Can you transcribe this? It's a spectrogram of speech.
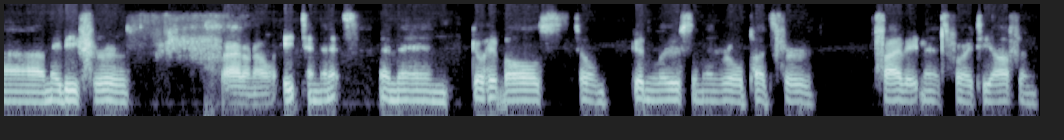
uh, maybe for, I don't know, eight ten minutes. And then go hit balls till good and loose, and then roll putts for five, eight minutes before I tee off and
